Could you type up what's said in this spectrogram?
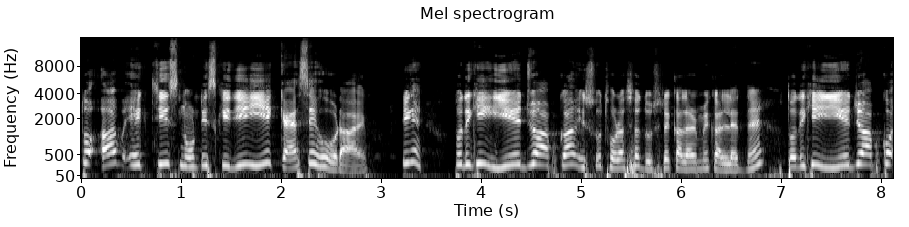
तो अब एक चीज़ नोटिस कीजिए ये कैसे हो रहा है? ठीक है? तो देखिए ये जो आपका इसको थोड़ा सा दूसरे कलर में कर लेते हैं। तो देखिए ये जो आपको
